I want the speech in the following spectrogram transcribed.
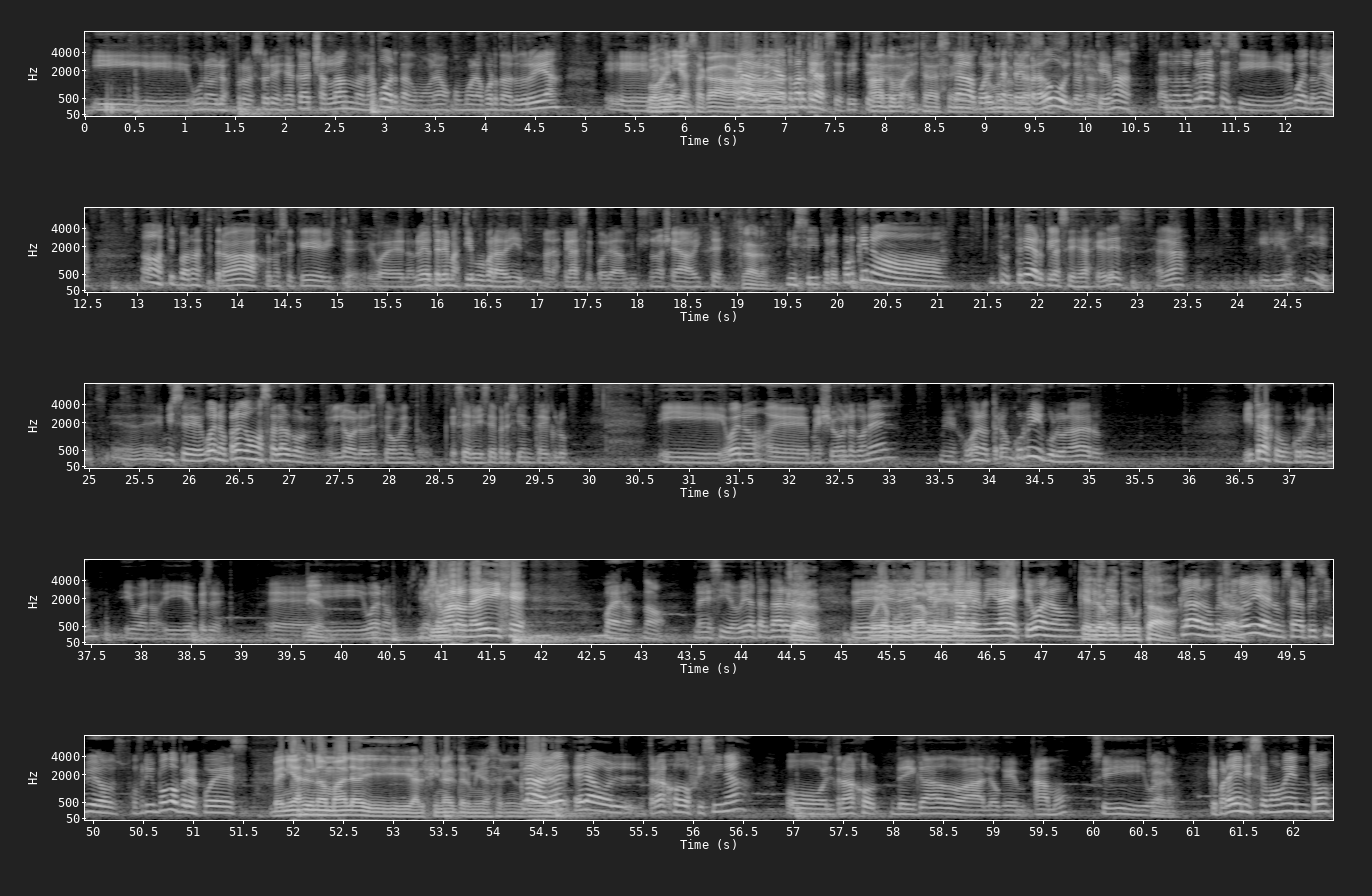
y uno de los profesores de acá charlando en la puerta, como hablamos como en la puerta del otro día. eh, Vos venías acá. Claro, venía a tomar clases, ¿viste? Ah, toma, estabas en- Claro, porque hay clases para adultos, claro. ¿viste? Y demás. Estaba tomando clases y le cuento, mira, no, estoy para este trabajo, no sé qué, ¿viste? Y bueno, no voy a tener más tiempo para venir a las clases, porque yo no llegaba, ¿viste? Claro. Y dice, pero ¿por qué no, gustaría dar clases de ajedrez acá? Y le digo, sí, no sé. Y me dice, bueno, ¿para qué vamos a hablar con Lolo en ese momento? Que es el vicepresidente del club. Y bueno, eh, me llevó a hablar con él. Me dijo, bueno, trae un currículum, a ver. Y traje un currículum. Y bueno, y empecé. Eh, Bien. Y bueno, ¿Y me llamaron de ahí y dije, bueno, no, me decido, voy a tratar de- Claro. de, Voy a de- de apuntarle- dedicarle mi vida a esto. Y bueno, ¿Qué es lo que te gustaba? Claro, me Claro. salió bien. O sea, al principio sufrí un poco, pero después. Venías de una mala y al final terminó saliendo todo Claro, bien. era o el trabajo de oficina o el trabajo dedicado a lo que amo. Sí, y bueno. Que por ahí en ese momento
